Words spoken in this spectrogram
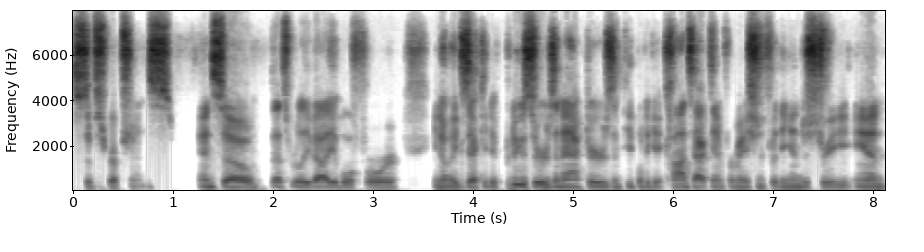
subscriptions. And so that's really valuable for, you know, executive producers and actors and people to get contact information for the industry. And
